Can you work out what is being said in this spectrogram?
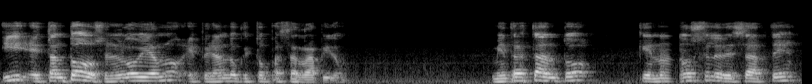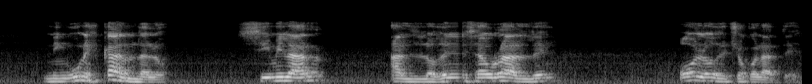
Y están todos en el gobierno esperando que esto pase rápido. Mientras tanto, que no, no se le desate ningún escándalo similar a los de Insaurralde o los de Chocolate.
